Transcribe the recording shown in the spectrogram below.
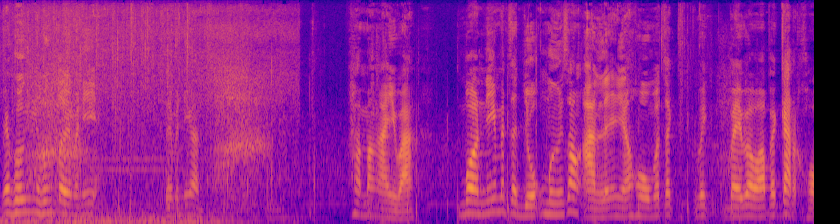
อย่าเพิ่งอย่าเพิ่งเตยมานี่เตยมานี่ก่อนทำยังไงวะบอลนี้มันจะยกมือสองอันแล้วเนี่ยโฮมันจะไปไปแบบว่าไปกัดคอ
